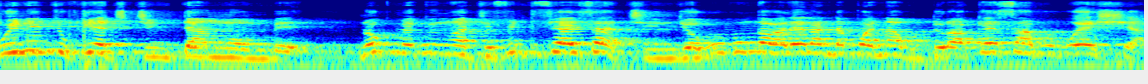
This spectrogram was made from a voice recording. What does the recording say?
we need to create chintangombe nokumekingati fi tishaisa chinje uvunga valeranda pwa nabudura kesavuwesha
